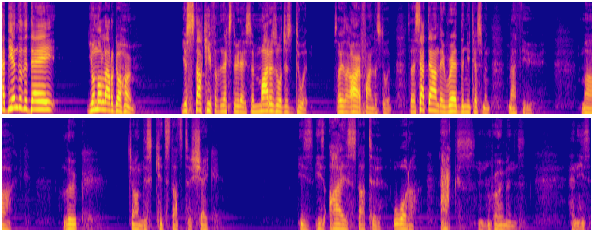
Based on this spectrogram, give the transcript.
at the end of the day, you're not allowed to go home. You're stuck here for the next three days, so might as well just do it. So he's like, All right, fine, let's do it. So they sat down, they read the New Testament Matthew, Mark, Luke, John. This kid starts to shake. His, his eyes start to water. Acts and Romans. And his,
